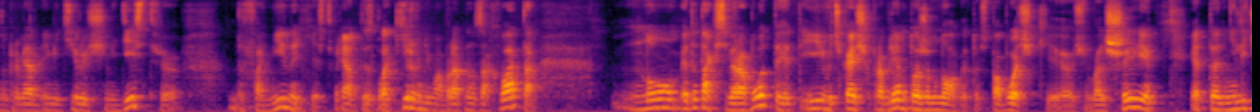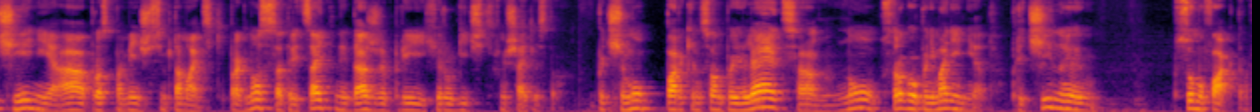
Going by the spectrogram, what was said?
например, имитирующими действие дофамина. Есть варианты с блокированием обратного захвата. Но это так себе работает, и вытекающих проблем тоже много. То есть побочки очень большие. Это не лечение, а просто поменьше симптоматики. Прогноз отрицательный даже при хирургических вмешательствах. Почему Паркинсон появляется? Ну, строгого понимания нет. Причины сумма факторов.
